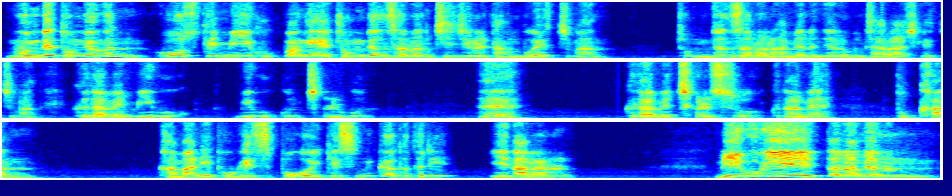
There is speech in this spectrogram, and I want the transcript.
문 대통령은 오스틴 미 국방의 종전선언 지지를 당부했지만 종전선언 하면은 여러분 잘 아시겠지만 그 다음에 미국 미국군 철군, 예? 그 다음에 철수, 그 다음에 북한 가만히 보겠, 보고 있겠습니까? 그들이 이 나라를 미국이 떠나면은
